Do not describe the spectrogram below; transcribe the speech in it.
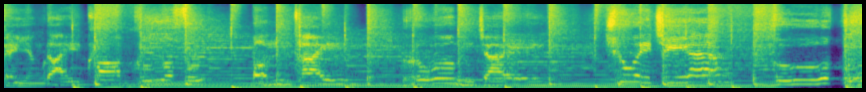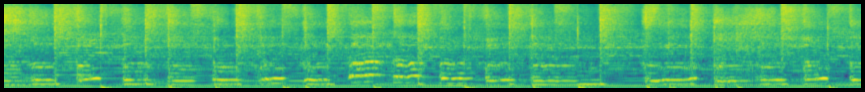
จะอย่างไรครอบครัวฟุตบอลไทย ร่วมใจ ช่วยเชียร์ฮู้ฮู้ฮู้ฮู้ฮู้ฮู้ฮู้ฮู้ฮู้ฮู้ฮู้ฮู้ฮู้ฮู้กี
